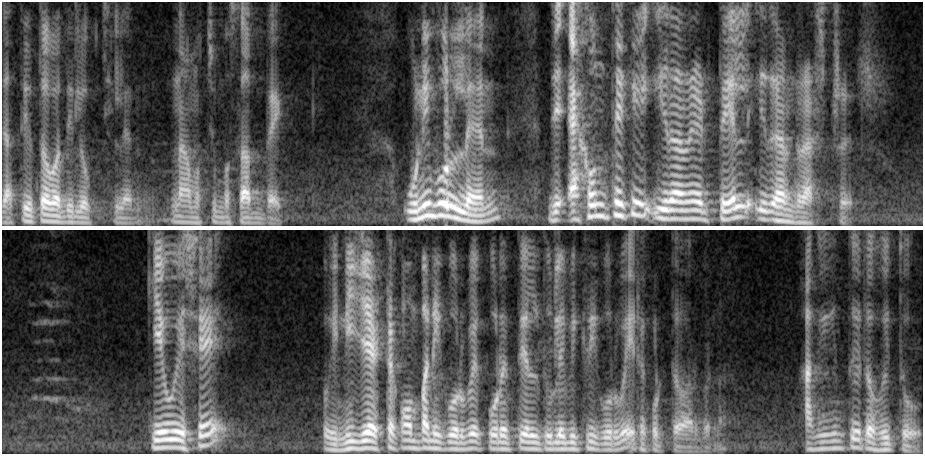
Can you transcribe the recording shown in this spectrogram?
জাতীয়তাবাদী লোক ছিলেন, নাম হচ্ছে মোসাদ্দেক। উনি বললেন যে এখন থেকে ইরানের তেল ইরান রাষ্ট্রের। কেউ এসে ওই নিজে একটা কোম্পানি করবে, করে তেল তুলে বিক্রি করবে, এটা করতে পারবে না। আগে কিন্তু এটা হইতো।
